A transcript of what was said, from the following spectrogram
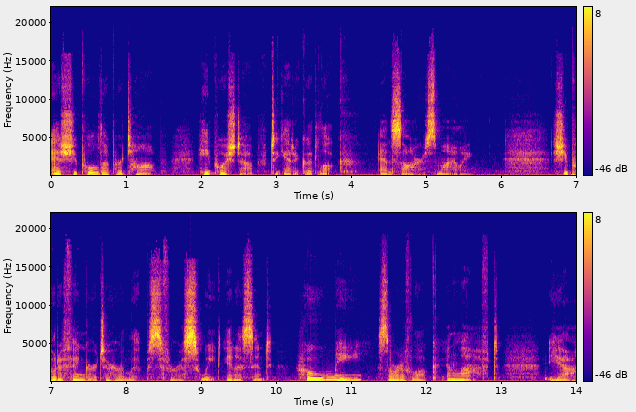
As she pulled up her top, he pushed up to get a good look and saw her smiling. She put a finger to her lips for a sweet, innocent, who, me, sort of look, and laughed. Yeah,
